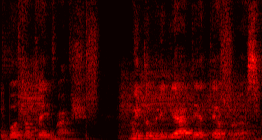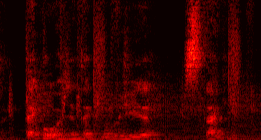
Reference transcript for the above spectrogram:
O botão está embaixo. Muito obrigado e até a próxima. TechWord, a tecnologia está aqui.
